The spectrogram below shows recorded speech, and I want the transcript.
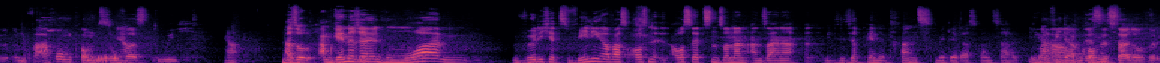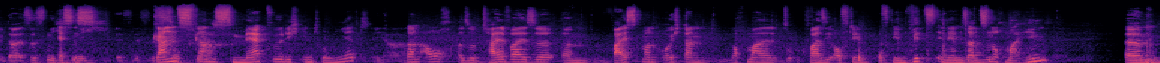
wird. Und warum kommt sowas durch? Also am generellen Humor würde ich jetzt weniger was aus, aussetzen, sondern an seiner an dieser Penetranz, mit der das Ganze halt immer ja, wieder kommt. Es ist halt auch wirklich, da ist es nicht, Es ist nicht es ist ganz, so ganz merkwürdig intoniert ja. dann auch. Also teilweise ähm, weist man euch dann nochmal so quasi auf den, auf den Witz in dem Satz Mhm. nochmal hin. Ähm,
